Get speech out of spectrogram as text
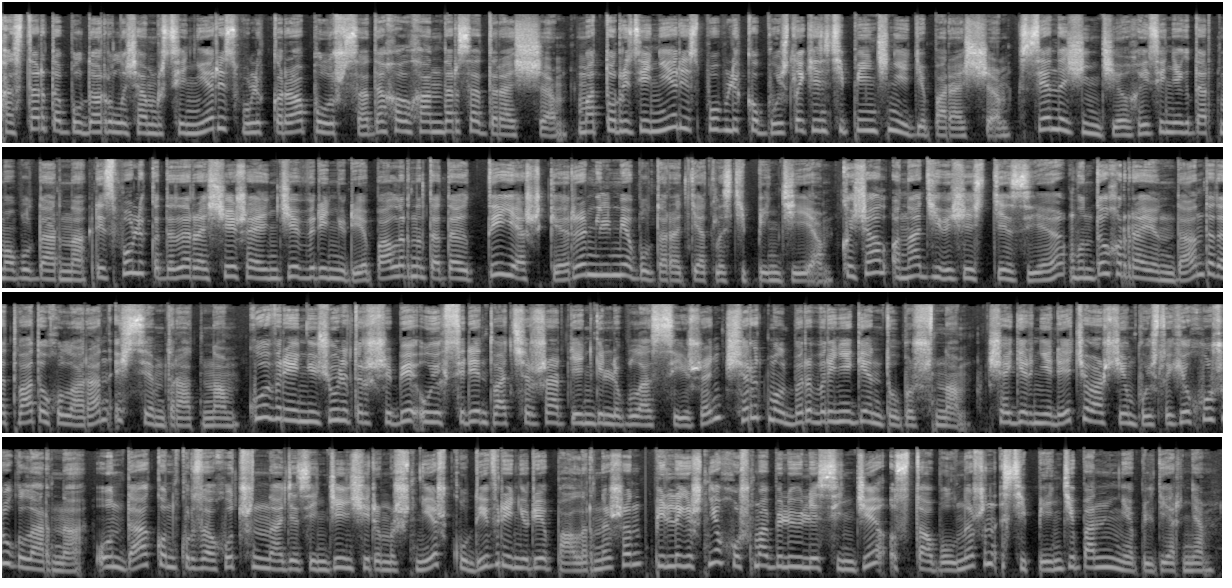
Хастарда булдарулы жамрсене республикара пулышсада халхандарса дырашы. Матуризене республика бушлакен стипендине де барашы. Сені жинже ғызенек дартма булдарна. Республика да Россия жайынже веренюре балырны тада ты яшкері милме булдара дятлы стипендия. Кыжал ана девешестезе, мұндығыр райондан тада твады хуларан ішсем дыратына. Ку вереню жулі тұршыбе уйықсерен тватшыржар денгелі буласы жын, шырытмыл бір веренеген тубышына. Шагернере чавашен пушлығы хужуғыларна. Онда конкурса худшынна дезенден ширемішне шкулды вренюре палырны жын, пиллігішне хушма білуйлесінде ұста болны жын стипендий баныне білдерне.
